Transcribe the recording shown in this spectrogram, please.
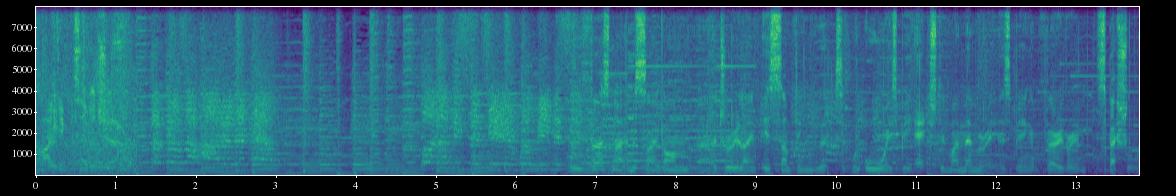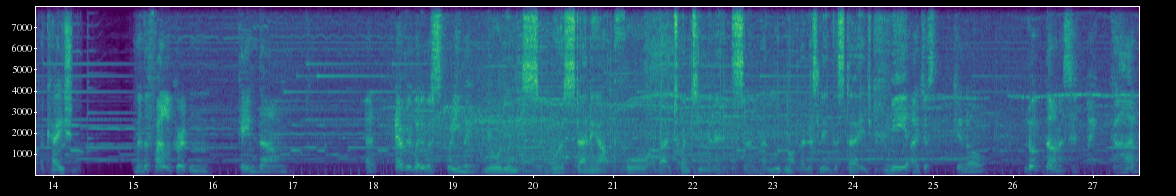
and I think this is a good show. First night in the Saigon uh, at Drury Lane is something that will always be etched in my memory as being a very, very special occasion. When the final curtain came down and everybody was screaming, The audience was standing up for about 20 minutes and, and would not let us leave the stage. me, I just, you know, looked down and said, My God,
